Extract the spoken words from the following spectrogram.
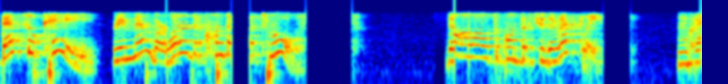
that's okay. Remember, what are the contact rules? They're not allowed to contact you directly. Okay,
